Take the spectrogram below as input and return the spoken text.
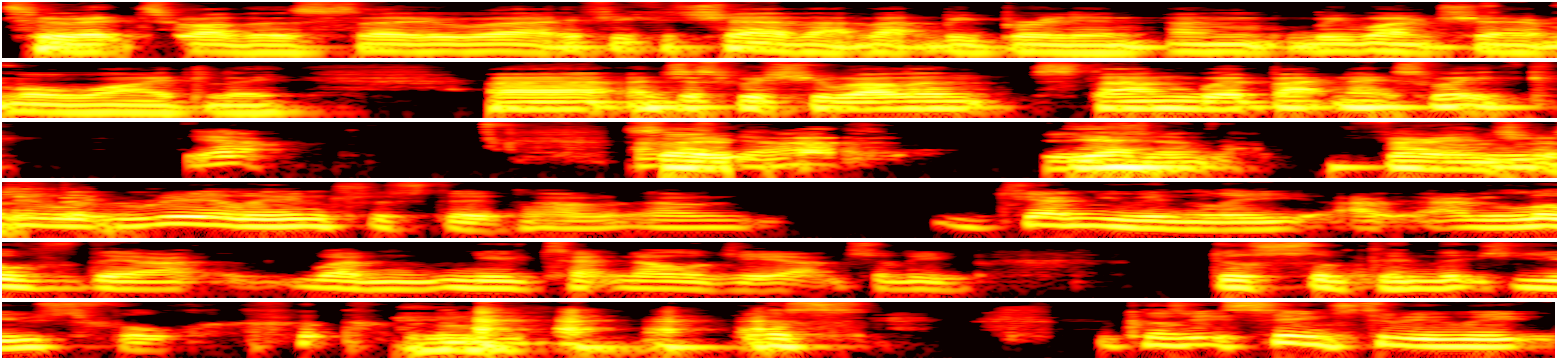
to it to others. So uh, if you could share that, that'd be brilliant. And we won't share it more widely. Uh, and just wish you well. And Stan, we're back next week. Yeah. So uh, yeah, very interesting. really, really interested. I'm, I'm genuinely, I, I love the when new technology actually does something that's useful. Hmm. because, because it seems to me we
